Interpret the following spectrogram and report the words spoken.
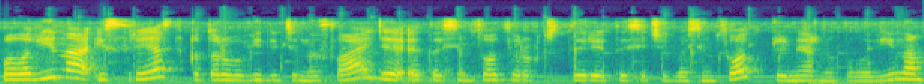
Половина из средств, которые вы видите на слайде, это 744 800, примерно половина,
